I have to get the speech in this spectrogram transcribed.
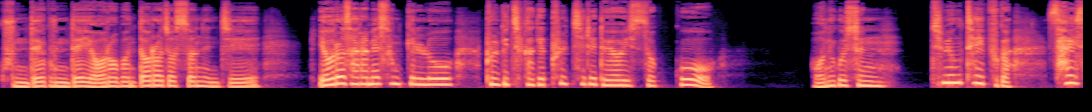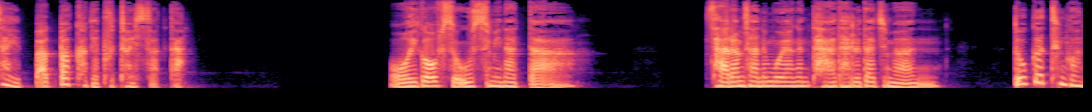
군데군데 여러 번 떨어졌었는지 여러 사람의 손길로 불규칙하게 풀칠이 되어 있었고 어느 곳은 투명 테이프가 사이사이 빡빡하게 붙어 있었다. 어이가 없어 웃음이 났다. 사람 사는 모양은 다 다르다지만 똑같은 건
